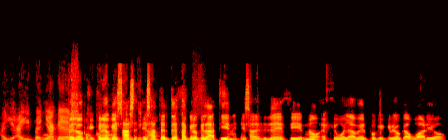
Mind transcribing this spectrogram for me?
Hay, hay peña que pero que creo que esa, certeza creo que la tiene, esa de, de decir, no, es que voy a ver porque creo que a Wario,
